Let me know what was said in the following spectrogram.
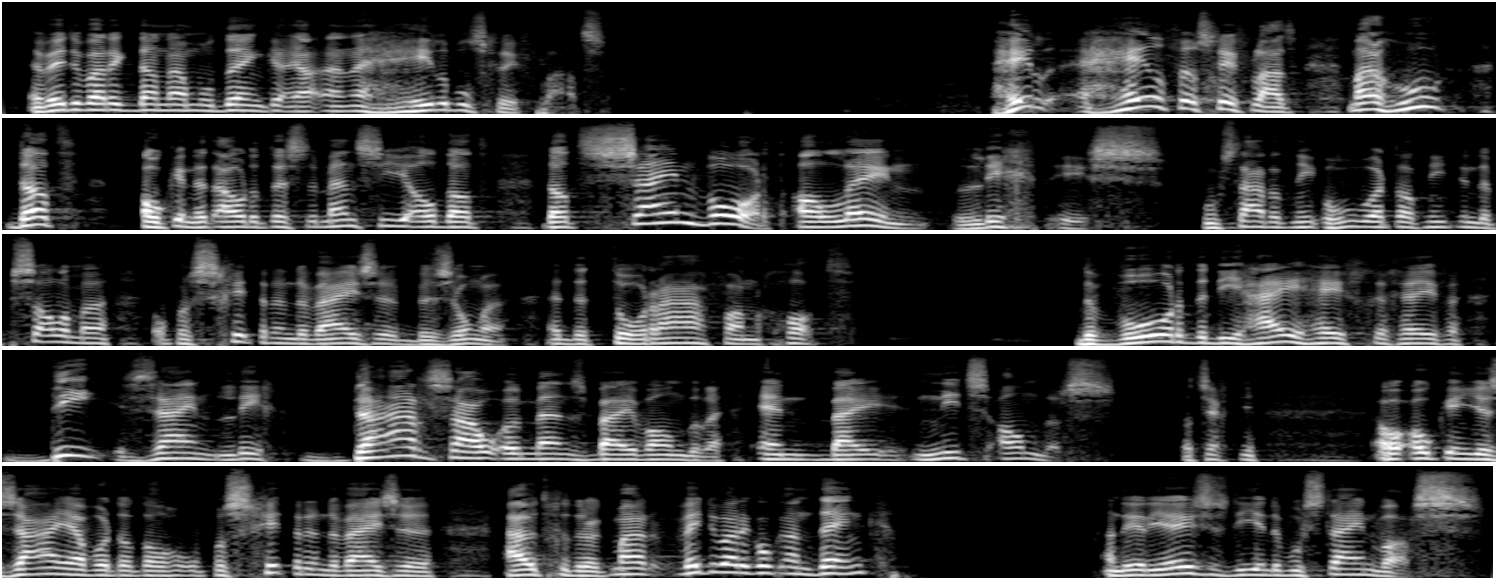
En weet u waar ik dan aan moet denken? Ja, aan een heleboel schriftplaatsen. Heel, heel veel schriftplaatsen. Maar hoe dat, ook in het Oude Testament zie je al dat, dat zijn woord alleen licht is. Hoe, staat het niet, hoe wordt dat niet in de psalmen op een schitterende wijze bezongen? De Torah van God. De woorden die hij heeft gegeven, die zijn licht. Daar zou een mens bij wandelen en bij niets anders. Dat zegt je. Ook in Jezaja wordt dat al op een schitterende wijze uitgedrukt. Maar weet u waar ik ook aan denk? Aan de Heer Jezus die in de woestijn was.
